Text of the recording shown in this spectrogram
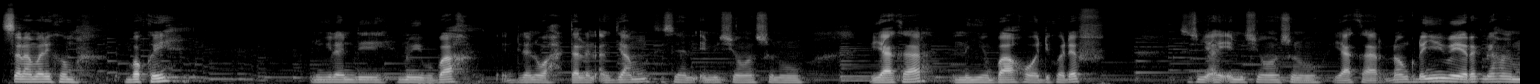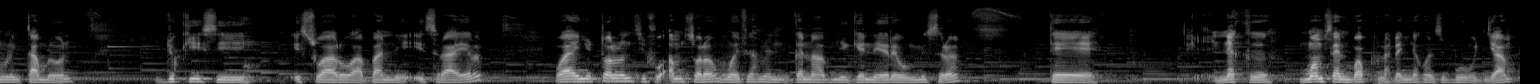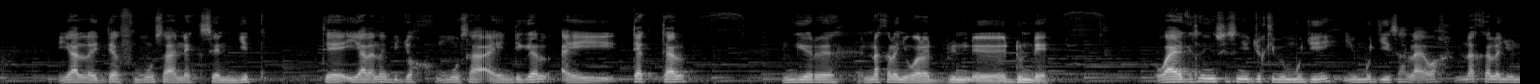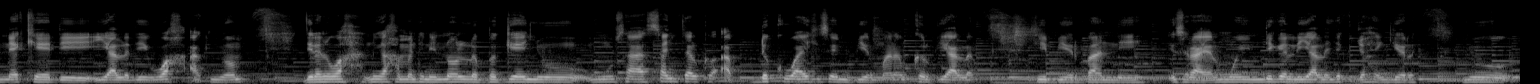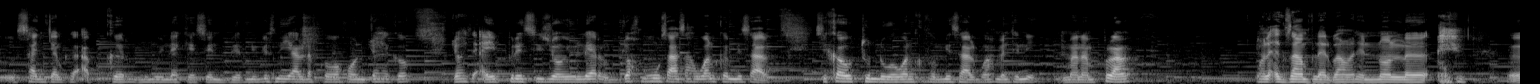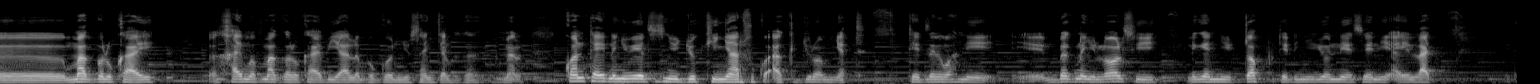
salaamaaleykum mbokk yi ñu ngi leen di nuyu bu baax di leen wax dal leen ak jàmm ci seen émission sunu yaakaar ni ñu baaxoo di ko def ci suñu ay émission sunu yaakaar donc dañuy wéy rek li nga xam ne moom lañu tàmbali woon jukki ci histoire waa bànni Israël waaye ñu tolloon ci fu am solo mooy fi nga xam ne gannaaw bi ñu génnee réew Misra te nekk moom seen bopp ndax dañ nekkoon si buubu njaam yàlla def Moussa nekk seen njiit te yàlla nag di jox Moussa ay ndigal ay tegtal ngir eh, naka lañu ñu war a eh, dundee waaye gis nañu si suñu jukki bi mujj yi yu mujj yi sax laay wax naka lañu nekkee di yàlla di wax ak ñoom di leen wax li nga xamante ni noonu la bëggee ñu Moussa sancal ko ab dëkkuwaay ci seen biir maanaam kër gu yàlla ci biir bànni Israël mooy ndigal li yàlla njëkk joxe ngir ñu sancal ko ab kër nu muy nekkee seen biir ñu gis ni yàlla daf ko waxoon joxe ko joxe ci ay précision yu leer jox Moussa sax wan ko misaal ci kaw tund wa wan ko fa misaal bu nga xamante ni maanaam plan wala exemplaire bi nga xamante ne noonu la euh, màggalukaay xayma màggalukaay bi yàlla bëggoon ñu sancal ko mel kon tey nañu wéer si suñu jukki ñaar fukk ak juróom-ñett te di leen wax ni eh, mbëgg nañu lool si li ngeen ñuy topp te di ñu yónnee seen i ay laaj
